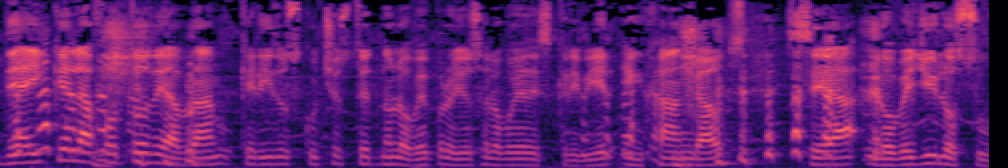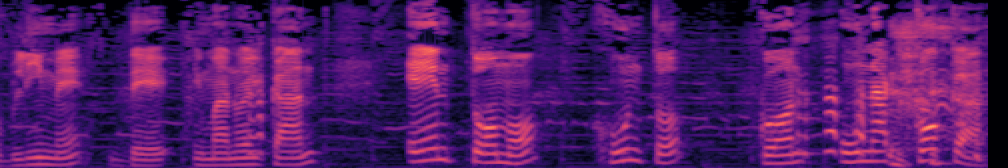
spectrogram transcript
De ahí que la foto de Abraham, querido escucha, usted no lo ve, pero yo se lo voy a describir en Hangouts, sea lo bello y lo sublime de Immanuel Kant en tomo junto con una coca.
